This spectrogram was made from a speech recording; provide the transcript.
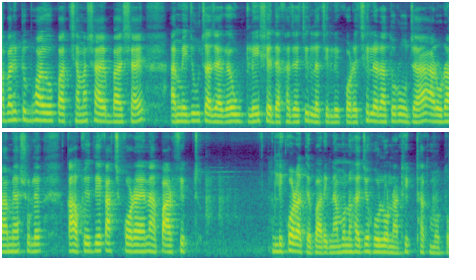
আবার একটু ভয়ও পাচ্ছে আমার সাহেব বাসায়। আমি যে উঁচা জায়গায় উঠলেই সে দেখা যায় চিল্লাচিল্লি করে। ছেলেরা তো রোজা, আর ওরা আমি আসলে কাউকে দিয়ে কাজ করায় না পারফেক্ট করাতে পারি না। মনে হয় যে হলো না ঠিকঠাক মতো,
